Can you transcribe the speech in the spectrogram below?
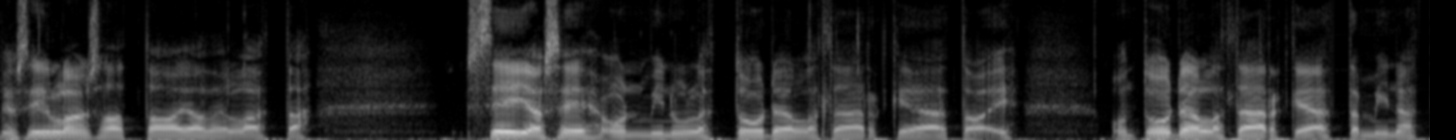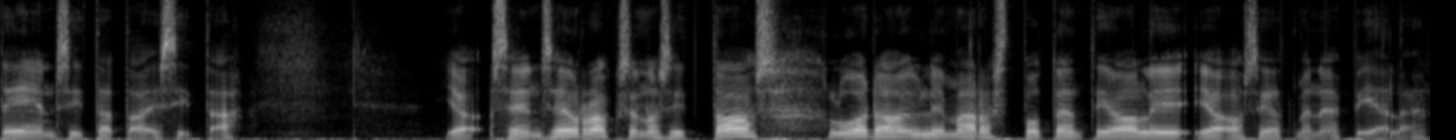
Ja silloin saattaa ajatella, että se ja se on minulle todella tärkeää tai on todella tärkeää, että minä teen sitä tai sitä. Ja sen seurauksena sitten taas luodaan ylimääräistä potentiaalia ja asiat menee pieleen.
